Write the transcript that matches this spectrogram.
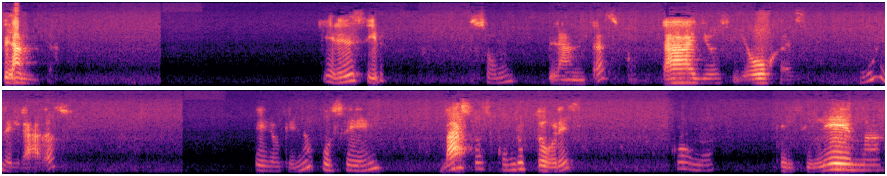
planta. Quiere decir, son plantas con tallos y hojas muy delgadas, pero que no poseen vasos conductores como el xilema,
